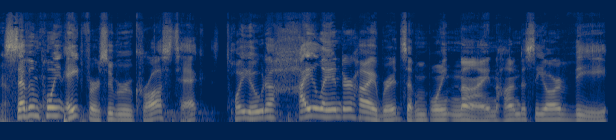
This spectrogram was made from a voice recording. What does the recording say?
7.8 for Subaru Crosstrek, Toyota Highlander Hybrid 7.9, Honda CRV.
